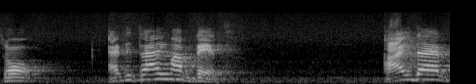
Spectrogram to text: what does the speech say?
So, at the time of death, either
